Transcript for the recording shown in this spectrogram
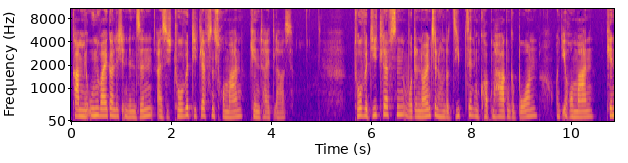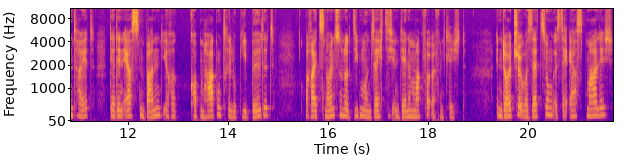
kam mir unweigerlich in den Sinn, als ich Tove Dietlefsens Roman Kindheit las. Tove Dietlefsen wurde 1917 in Kopenhagen geboren und ihr Roman Kindheit, der den ersten Band ihrer Kopenhagen-Trilogie bildet, bereits 1967 in Dänemark veröffentlicht. In deutscher Übersetzung ist er erstmalig,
